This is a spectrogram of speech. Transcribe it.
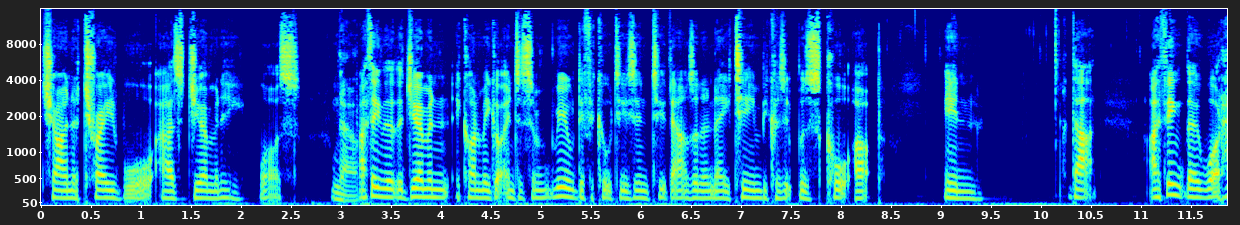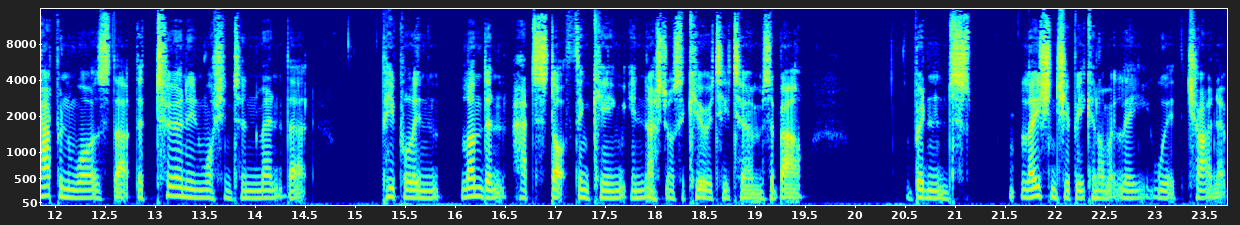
China trade war as Germany was. No. I think that the German economy got into some real difficulties in 2018 because it was caught up in that. I think, though, what happened was that the turn in Washington meant that people in London had to start thinking in national security terms about Britain's relationship economically with China.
